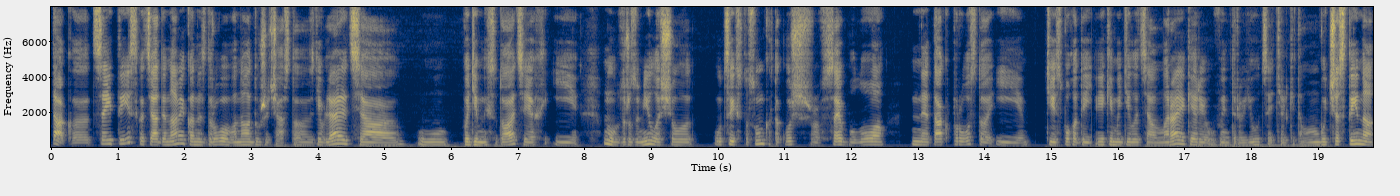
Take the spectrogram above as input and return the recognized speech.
Так, е, цей тиск, ця динаміка нездорова, вона дуже часто з'являється у подібних ситуаціях, і ну, зрозуміло, що у цих стосунках також все було не так просто, і ті спогади, якими ділиться Марая Керрі в інтерв'ю, це тільки там, мабуть, частина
